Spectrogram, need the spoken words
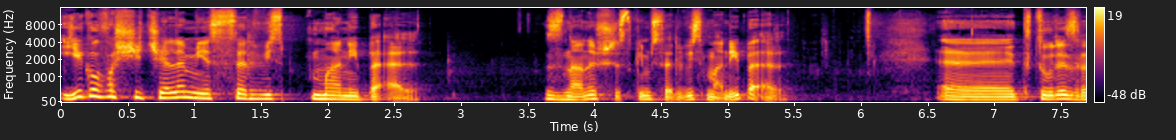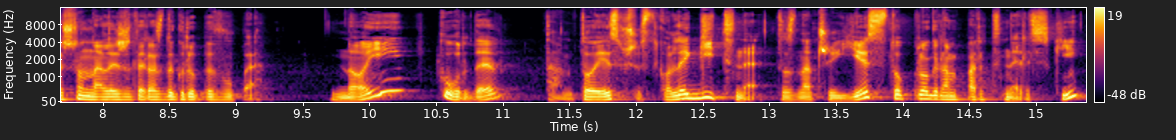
jego właścicielem jest serwis money.pl. Znany wszystkim serwis money.pl. Yy, który zresztą należy teraz do grupy WP. No i kurde, tam to jest wszystko legitne. To znaczy jest to program partnerski,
